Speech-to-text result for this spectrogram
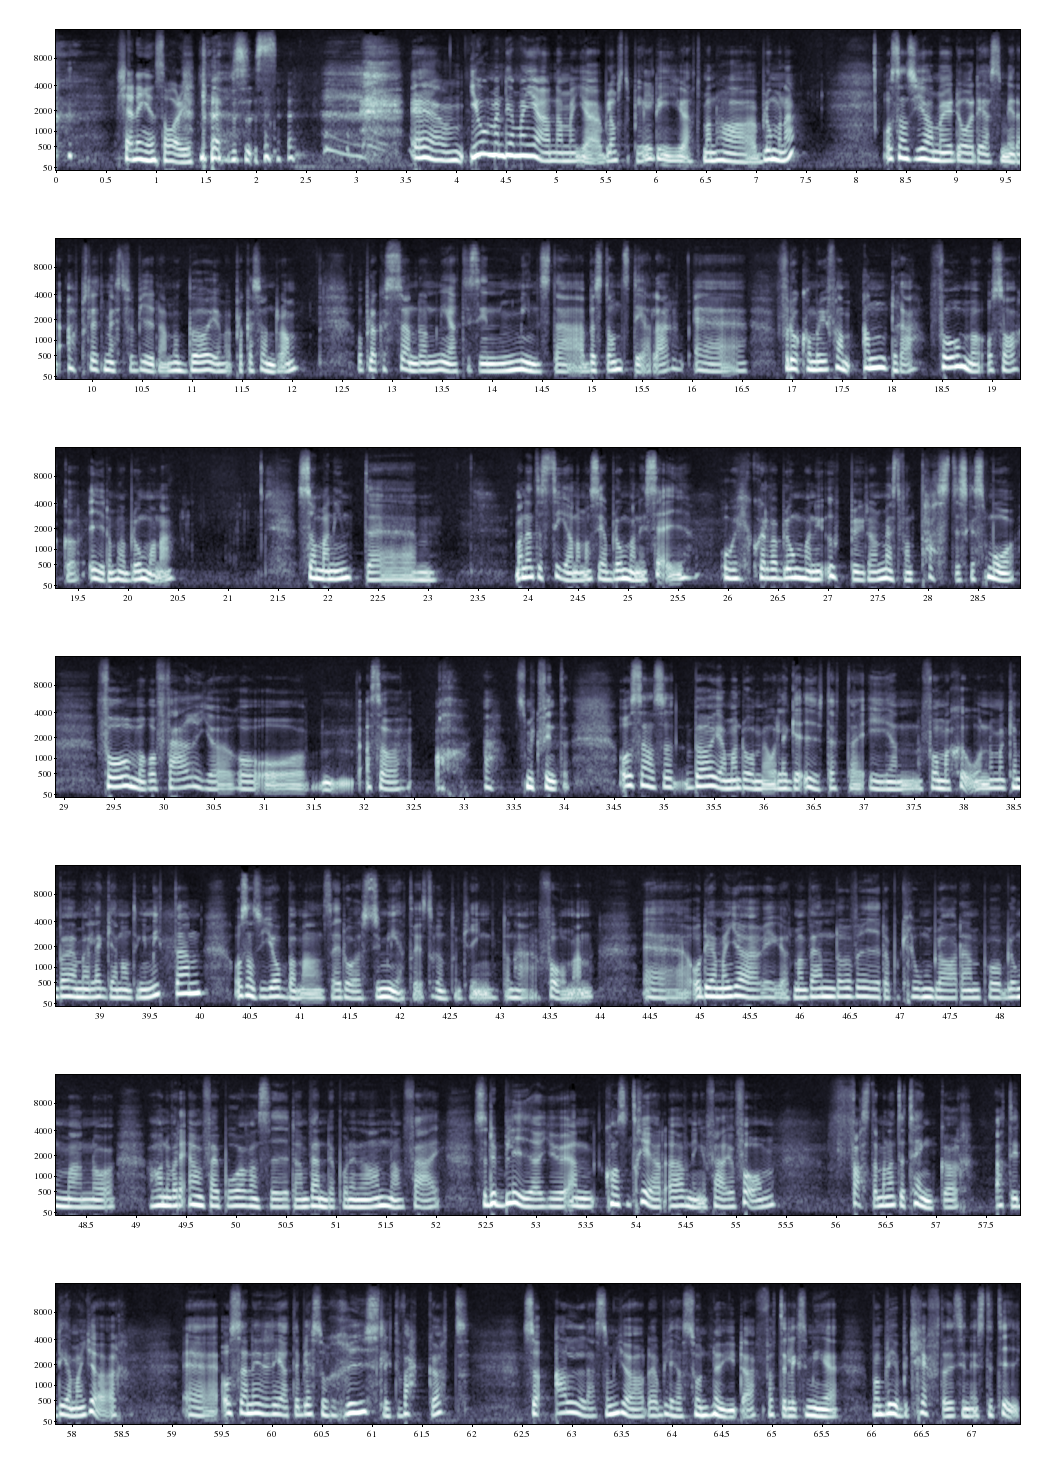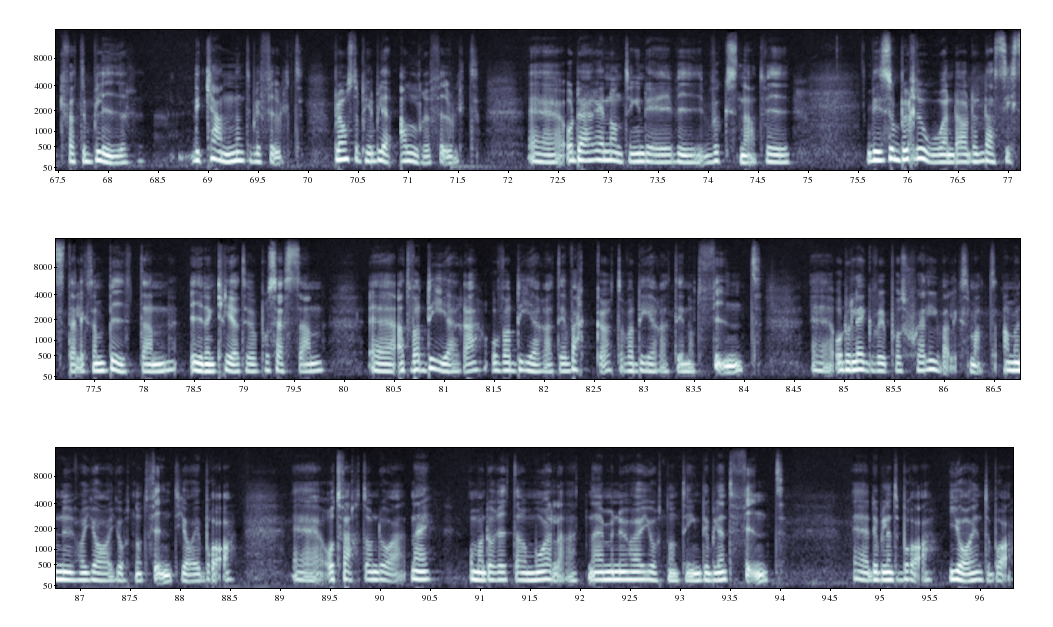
Känn ingen sorg. Nej, precis. Ehm, jo, men det man gör när man gör blomsterpill det är ju att man har blommorna. Och sen så gör man ju då det som är det absolut mest förbjudna. Man börjar med att plocka sönder dem. Och plocka sönder dem ner till sin minsta beståndsdelar. Eh, för då kommer det ju fram andra former och saker i de här blommorna. Som man inte, man inte ser när man ser blomman i sig. Och själva blomman är uppbyggd av de mest fantastiska små former och färger. Och, och mm, alltså, oh Smyckfint. så mycket fint. Och sen så börjar man då med att lägga ut detta i en formation. Och man kan börja med att lägga någonting i mitten. Och sen så jobbar man sig då symmetriskt runt omkring den här formen. Eh, och det man gör är ju att man vänder och vrider på kronbladen på blomman. Och aha, nu var det en färg på ovansidan, vänder på den en annan färg. Så det blir ju en koncentrerad övning i färg och form. Fast man inte tänker att det är det man gör. Eh, och sen är det det att det blir så rysligt vackert. Så alla som gör det blir så nöjda. För att det liksom är, man blir bekräftad i sin estetik. För att det blir, det kan inte bli fult. Blomsterpill blir aldrig fult. Eh, och där är någonting i det vi vuxna, att vi, vi är så beroende av den där sista liksom, biten i den kreativa processen. Eh, att värdera och värdera att det är vackert och värdera att det är något fint. Eh, och då lägger vi på oss själva liksom, att ah, men nu har jag gjort något fint, jag är bra. Eh, och tvärtom då, nej, om man då ritar och målar att nej men nu har jag gjort någonting, det blir inte fint. Eh, det blir inte bra, jag är inte bra.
